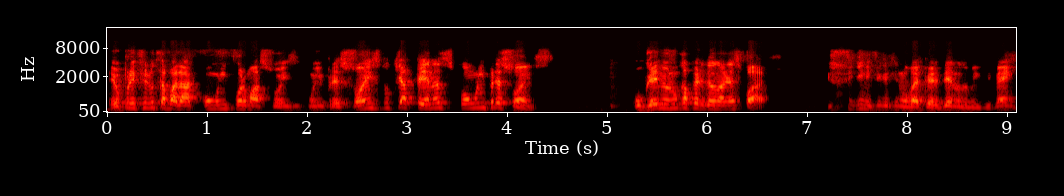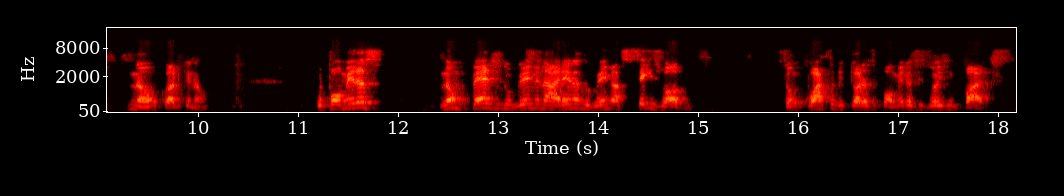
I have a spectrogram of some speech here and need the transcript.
Eu prefiro trabalhar com informações e com impressões do que apenas com impressões. O Grêmio nunca perdeu na Allianz Parque. Isso significa que não vai perder no domingo que vem? Não, claro que não. O Palmeiras não perde do Grêmio na Arena do Grêmio há seis jogos. São quatro vitórias do Palmeiras e dois empates.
